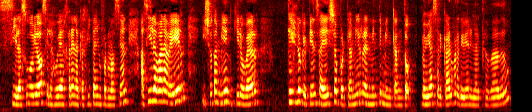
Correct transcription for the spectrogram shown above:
si la subo yo se las voy a dejar en la cajita de información, así la van a ver y yo también quiero ver qué es lo que piensa ella porque a mí realmente me encantó. Me voy a acercar para que vean el acabado.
